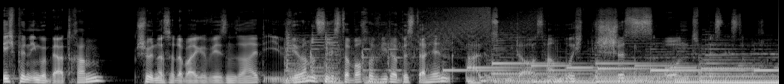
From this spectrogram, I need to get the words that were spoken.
Ich bin Ingo Bertram. Schön, dass ihr dabei gewesen seid. Wir hören uns nächste Woche wieder. Bis dahin, alles Gute aus Hamburg. Tschüss und bis nächste Woche.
